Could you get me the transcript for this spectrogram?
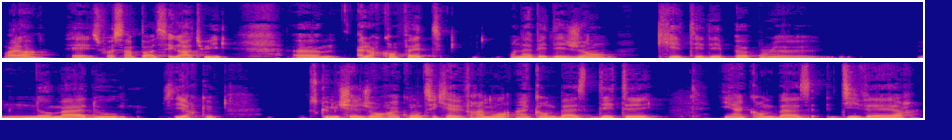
voilà, et sois sympa, c'est gratuit. Euh, alors qu'en fait, on avait des gens qui étaient des peuples nomades ou, c'est-à-dire que ce que Michel Jean raconte, c'est qu'il y avait vraiment un camp de base d'été et un camp de base d'hiver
